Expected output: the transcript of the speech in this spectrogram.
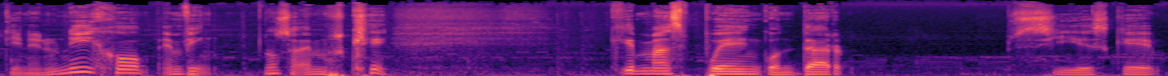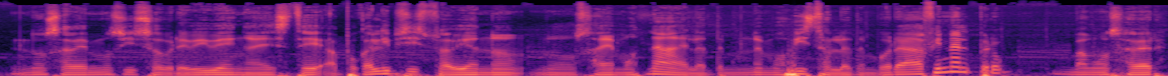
tienen un hijo, en fin, no sabemos qué, qué más pueden contar si es que no sabemos si sobreviven a este apocalipsis. Todavía no, no sabemos nada, no hemos visto la temporada final, pero vamos a ver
